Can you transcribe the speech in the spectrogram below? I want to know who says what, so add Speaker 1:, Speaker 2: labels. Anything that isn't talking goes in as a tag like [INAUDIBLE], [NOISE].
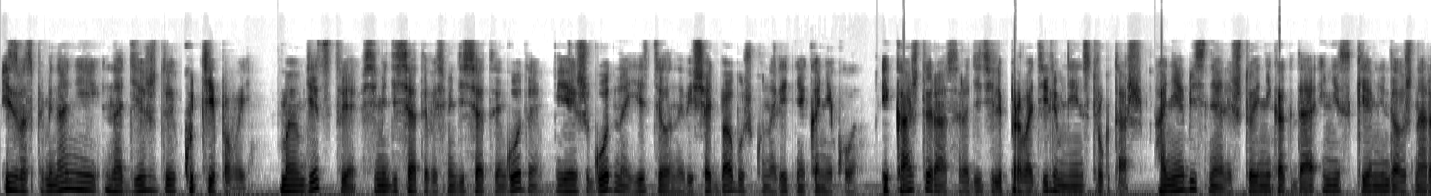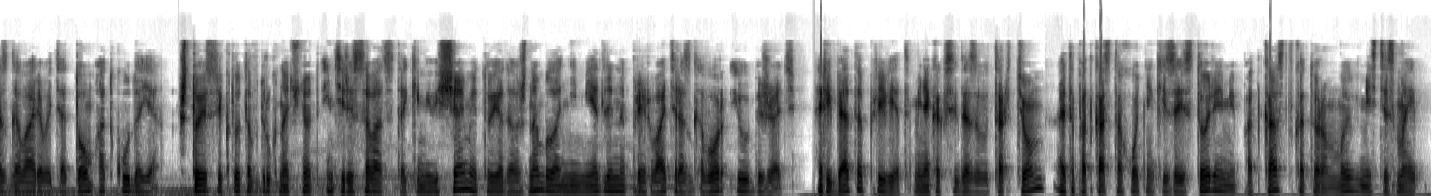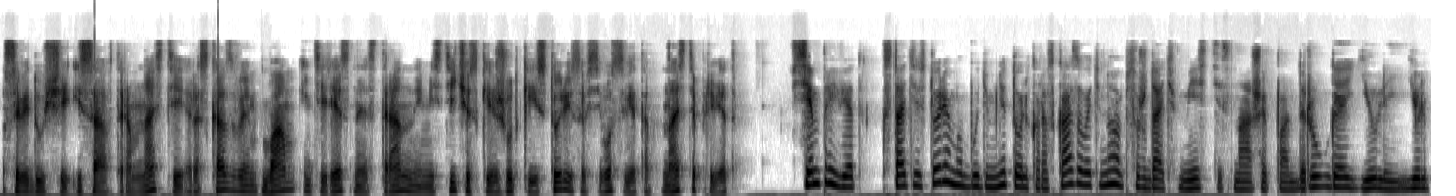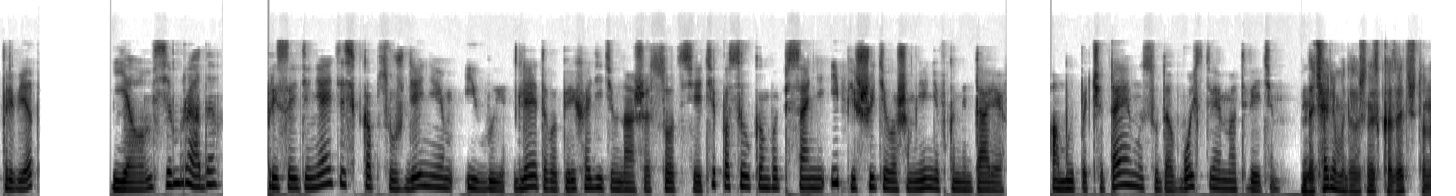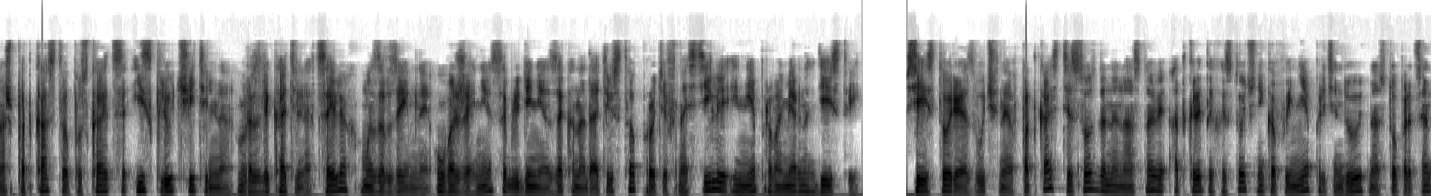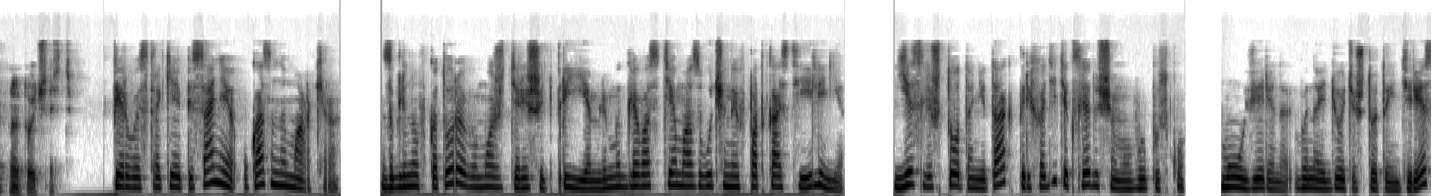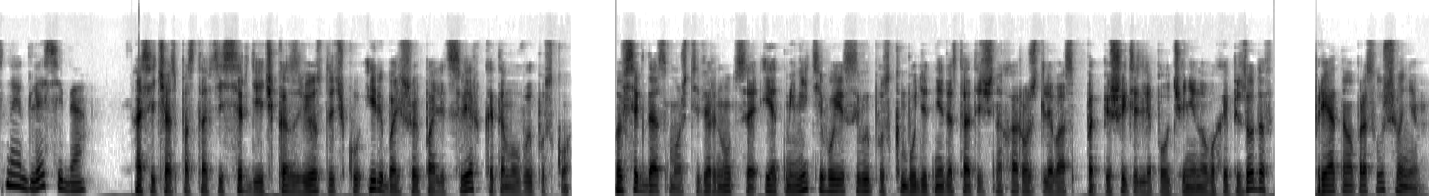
Speaker 1: Из воспоминаний Надежды Кутеповой. В моем детстве, в 70-80-е годы, я ежегодно ездила навещать бабушку на летние каникулы. И каждый раз родители проводили мне инструктаж. Они объясняли, что я никогда и ни с кем не должна разговаривать о том, откуда я. Что если кто-то вдруг начнет интересоваться такими вещами, то я должна была немедленно прервать разговор и убежать. Ребята, привет! Меня, как всегда, зовут Артем. Это подкаст «Охотники за историями», подкаст, в котором мы вместе с моей соведущей и соавтором Настей рассказываем вам интересные, странные, мистические, жуткие истории со всего света. Настя, привет!
Speaker 2: Всем привет! Кстати, историю мы будем не только рассказывать, но и обсуждать вместе с нашей подругой Юлей. Юль, привет!
Speaker 3: Я вам всем рада!
Speaker 2: Присоединяйтесь к обсуждениям и вы. Для этого переходите в наши соцсети по ссылкам в описании и пишите ваше мнение в комментариях. А мы почитаем и с удовольствием ответим.
Speaker 1: Вначале мы должны сказать, что наш подкаст выпускается исключительно в развлекательных целях. Мы за взаимное уважение, соблюдение законодательства против насилия и неправомерных действий. Все истории, озвученные в подкасте, созданы на основе открытых источников и не претендуют на стопроцентную точность.
Speaker 2: В первой строке описания указаны маркеры, заглянув в которые вы можете решить, приемлемы для вас темы, озвученные в подкасте или нет. Если что-то не так, переходите к следующему выпуску. Мы уверены, вы найдете что-то интересное для себя.
Speaker 1: А сейчас поставьте сердечко, звездочку или большой палец вверх к этому выпуску. Вы всегда сможете вернуться и отменить его, если выпуск будет недостаточно хорош для вас. Подпишите для получения новых эпизодов. Приятного прослушивания!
